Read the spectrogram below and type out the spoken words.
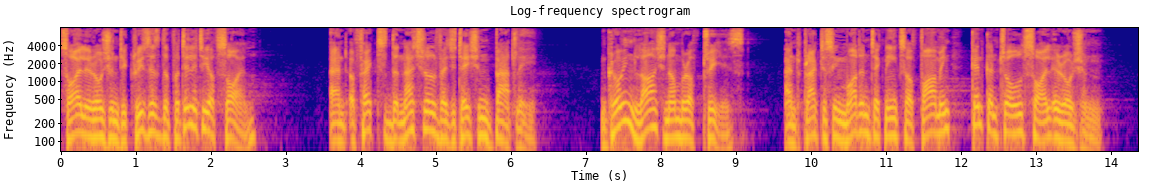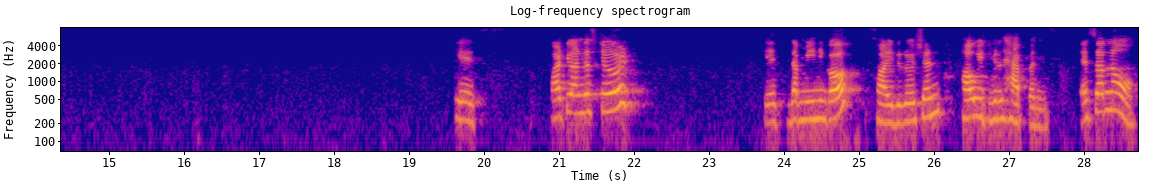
Soil erosion decreases the fertility of soil and affects the natural vegetation badly. Growing large number of trees and practicing modern techniques of farming can control soil erosion. Yes. What you understood? Yes, the meaning of soil erosion, how it will happen. Yes or no?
